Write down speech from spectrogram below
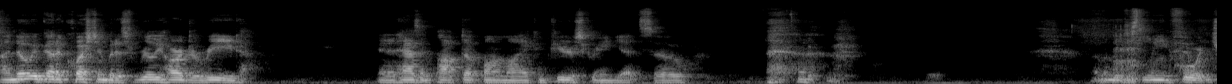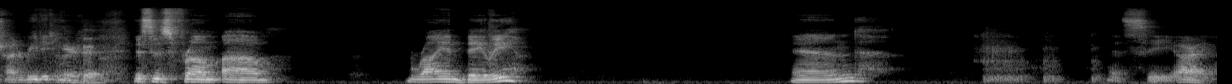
I know we've got a question, but it's really hard to read and it hasn't popped up on my computer screen yet. So Let me just lean forward and try to read it here. Okay. This is from um, Ryan Bailey. And let's see. All right.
